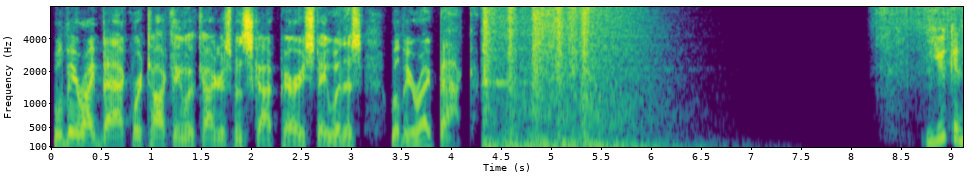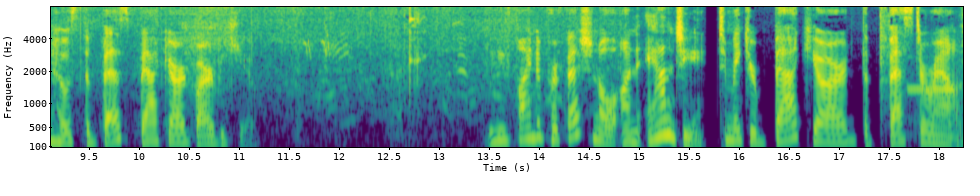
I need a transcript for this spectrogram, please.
We'll be right back. We're talking with Congressman Scott Perry. Stay with us. We'll be right back. You can host the best backyard barbecue when you find a professional on Angie to make your backyard the best around.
